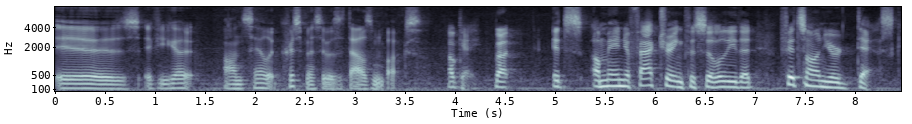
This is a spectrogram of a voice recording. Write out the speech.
is if you get it on sale at Christmas, it was a thousand bucks. Okay, but it's a manufacturing facility that fits on your desk.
